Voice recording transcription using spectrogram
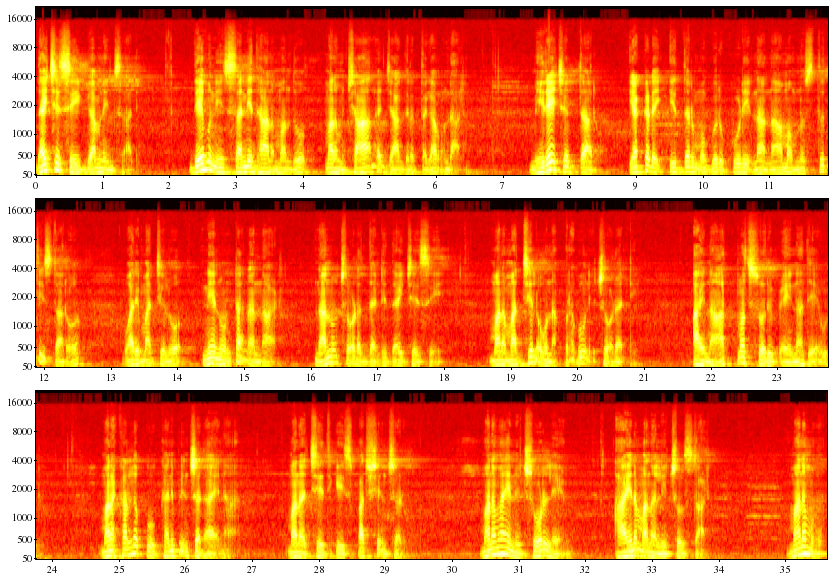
దయచేసి గమనించాలి. దేవుని సన్నిధానం మందు మనం చాలా జాగ్రత్తగా ఉండాలి. మీరే చెప్తారు ఎక్కడ ఇద్దరు ముగ్గురు కూడి నా నామంను స్థుతిస్తారో వారి మధ్యలో నేను ఉంటానన్నాడు. నన్ను చూడొద్దండి దయచేసి మన మధ్యలో ఉన్న ప్రభువుని చూడండి. ఆయన ఆత్మస్వరూపి అయిన దేవుడు. మన కళ్ళకు కనిపించడు ఆయన మన చేతికి స్పర్శించడు. మనం ఆయన్ని చూడలేం. ఆయన మనల్ని చూస్తాడు. మనము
